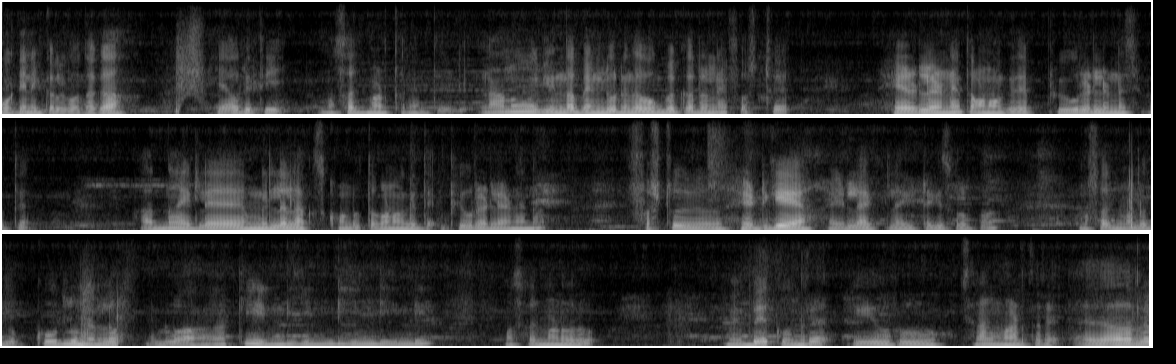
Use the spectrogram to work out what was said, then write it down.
ಹೊಗೆನಿಕಲ್ಗೆ ಹೋದಾಗ ಯಾವ ರೀತಿ ಮಸಾಜ್ ಮಾಡ್ತಾರೆ ಅಂತೇಳಿ ನಾನು ಇಲ್ಲಿಂದ ಬೆಂಗಳೂರಿಂದ ಹೋಗ್ಬೇಕಾದ್ರೆ ಫಸ್ಟೇ ಎಳ್ಳೆಣ್ಣೆ ತೊಗೊಂಡೋಗಿದ್ದೆ ಪ್ಯೂರ್ ಎಳ್ಳೆಣ್ಣೆ ಸಿಗುತ್ತೆ. ಅದನ್ನ ಇಲ್ಲೇ ಮಿಲ್ಲಲ್ಲಿ ಹಾಕಿಸ್ಕೊಂಡು ತೊಗೊಂಡೋಗಿದ್ದೆ ಪ್ಯೂರ್ ಎಳ್ಳೆಣ್ಣೆನ ಫಸ್ಟು ಹೆಡ್ಗೆ ಹಾಕಿ ಲೈಟಾಗಿ ಸ್ವಲ್ಪ ಮಸಾಜ್ ಮಾಡಿದ್ಲು. ಕೂದಲನ್ನೆಲ್ಲ ಫುಲ್ಲು ಹಾಕಿ ಹಿಂಡಿ ಹಿಂಡಿ ಹಿಂಡಿ ಹಿಂಡಿ ಮಸಾಜ್ ಮಾಡಿದ್ರು. ನೀವು ಬೇಕು ಅಂದರೆ ಇವರು ಚೆನ್ನಾಗಿ ಮಾಡ್ತಾರೆ. ಅದರಲ್ಲೇ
